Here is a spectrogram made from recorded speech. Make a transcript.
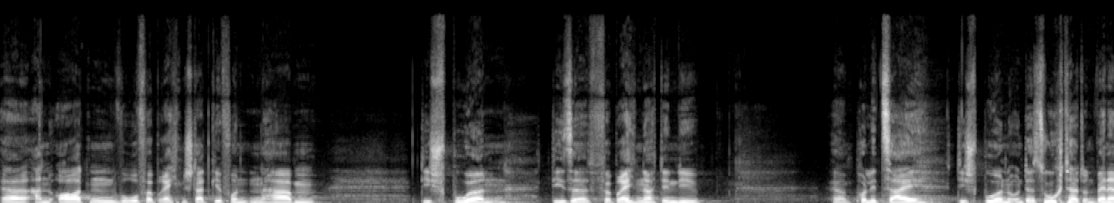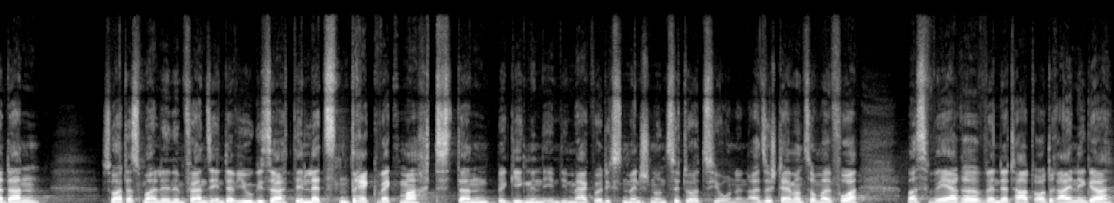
äh, an Orten, wo Verbrechen stattgefunden haben, die Spuren dieser Verbrechen, nachdem die äh, Polizei die Spuren untersucht hat. Und wenn er dann so hat das mal in einem Fernsehinterview gesagt, den letzten Dreck wegmacht, dann begegnen ihm die merkwürdigsten Menschen und Situationen. Also stellen wir uns doch mal vor, was wäre, wenn der Tatortreiniger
